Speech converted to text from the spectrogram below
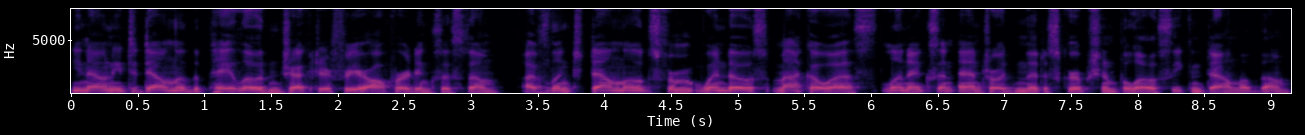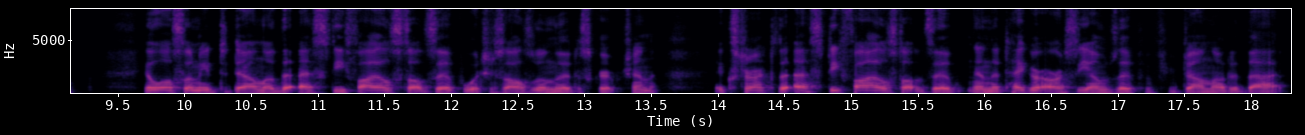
You now need to download the payload injector for your operating system. I've linked downloads from Windows, Mac OS, Linux, and Android in the description below so you can download them. You'll also need to download the sdfiles.zip, which is also in the description. Extract the sdfiles.zip and the Tegra RCM zip if you've downloaded that.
